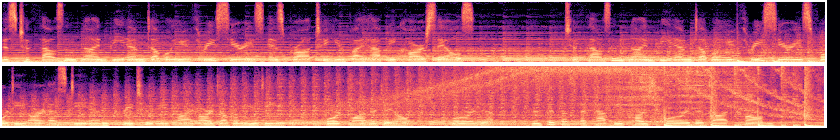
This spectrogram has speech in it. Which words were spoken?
This 2009 BMW 3 Series is brought to you by Happy Car Sales. 2009 BMW 3 Series 4D RSDN 328IRWD, Fort Lauderdale, Florida. Visit us at happycarsflorida.com.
